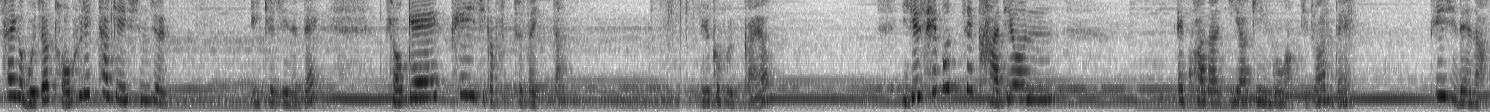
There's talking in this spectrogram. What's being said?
차이가 뭐죠? 더 흐릿하게 심지어 읽혀지는데 벽에 페이지가 붙여져 있다. 읽어볼까요? 이게 세 번째 가디언에 관한 이야기인 것 같기도 한데 페이지 내놔.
